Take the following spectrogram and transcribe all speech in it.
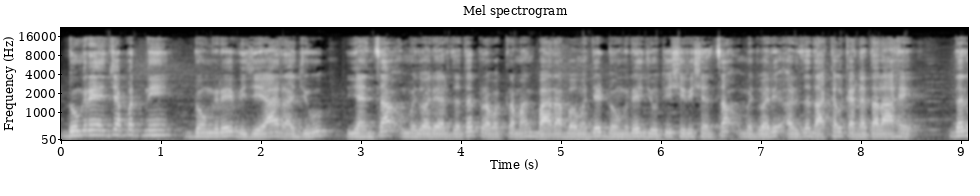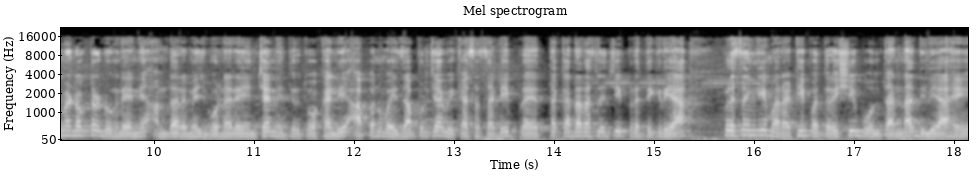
डोंगरे यांच्या पत्नी डोंगरे विजया राजू यांचा उमेदवारी अर्ज तर प्रभाग क्रमांक बारा ब मध्ये डोंगरे ज्योती शिरीष यांचा उमेदवारी अर्ज दाखल करण्यात आला आहे. दरम्यान डॉक्टर डोंगरे यांनी आमदार रमेश बोरनारे यांच्या नेतृत्वाखाली आपण वैजापूरच्या विकासासाठी प्रयत्न करणार असल्याची प्रतिक्रिया प्रसंगी मराठी पत्रशी बोलताना दिली आहे.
